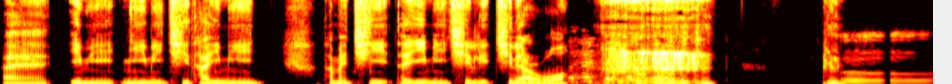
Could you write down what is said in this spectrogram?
哎，一米，你一米七，他一米，他们七，他一米七零七点五。嗯，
